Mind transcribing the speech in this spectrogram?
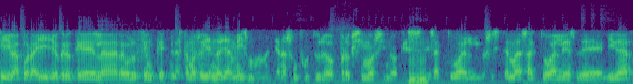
Sí, va por ahí. Yo creo que la revolución que la estamos viviendo ya mismo, ya no es un futuro próximo, sino que es, actual. Los sistemas actuales de LIDAR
